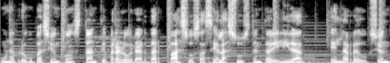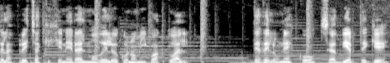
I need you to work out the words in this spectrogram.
Una preocupación constante para lograr dar pasos hacia la sustentabilidad es la reducción de las brechas que genera el modelo económico actual. Desde la UNESCO se advierte que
